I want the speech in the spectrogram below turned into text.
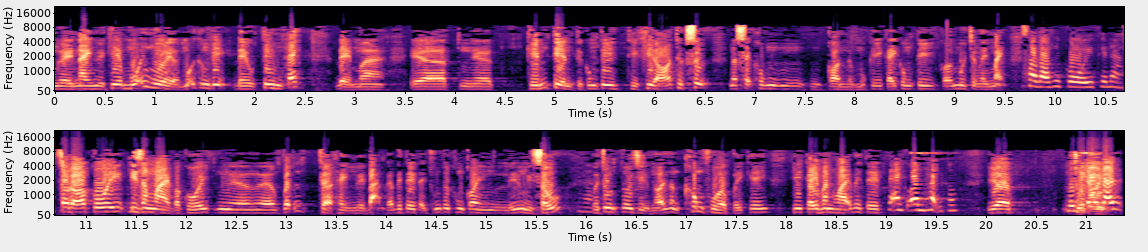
Người này người kia mỗi người ở mỗi cương vị đều tìm cách để mà uh, uh kiếm tiền từ công ty thì khi đó thực sự nó sẽ không còn được một cái cái công ty có môi trường lành mạnh. Sau đó thì cô ấy thế nào? Sau đó cô ấy đi ra ngoài và cô ấy ờ, vẫn trở thành người bạn của FPT tại chúng tôi không coi lấy là người xấu. Vâng. và chúng tôi chỉ nói rằng không phù hợp với cái cái, cái văn hóa FPT thế anh có ân hận không? Thì, ờ, bởi vì chúng anh đã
